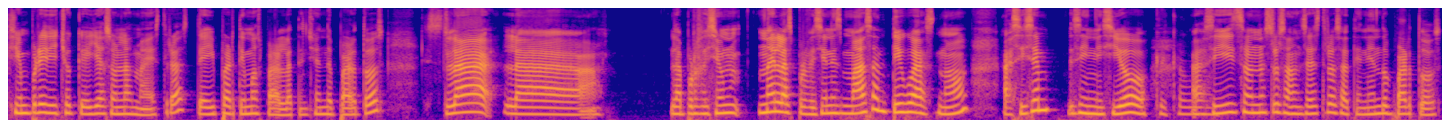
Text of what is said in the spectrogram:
Siempre he dicho que ellas son las maestras, de ahí partimos para la atención de partos. Es la, la, la profesión, una de las profesiones más antiguas, ¿no? Así se, se inició, así son nuestros ancestros atendiendo partos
